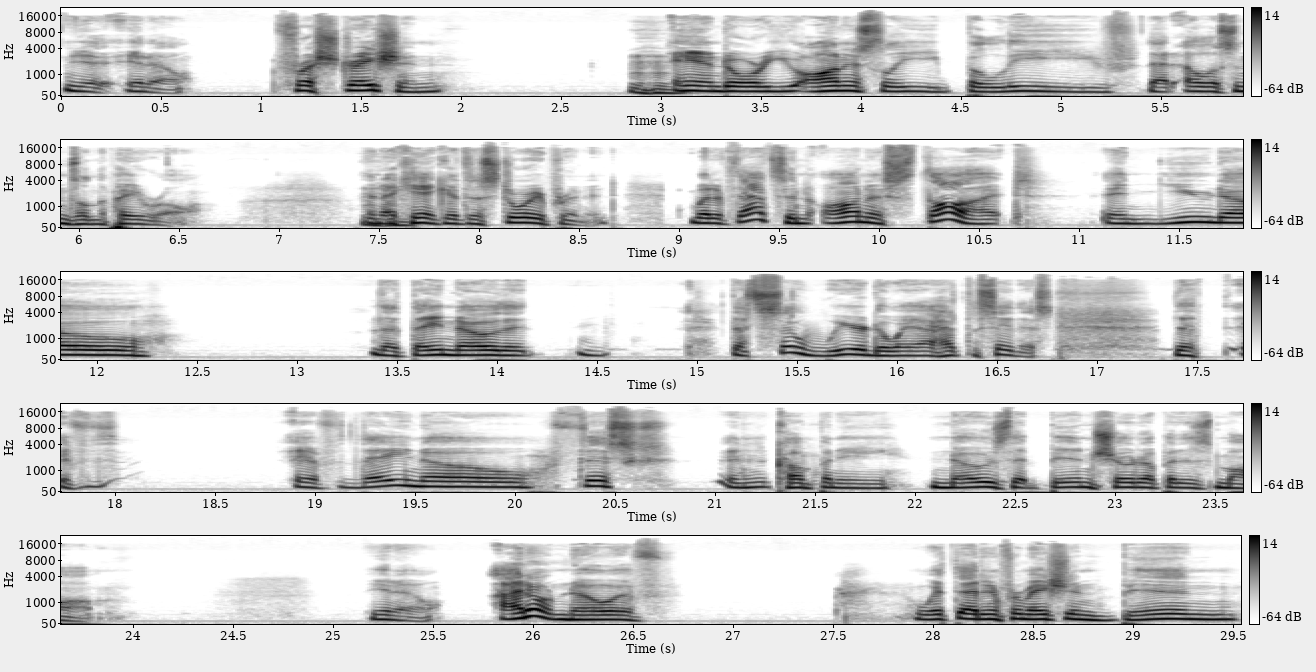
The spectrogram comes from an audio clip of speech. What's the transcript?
you know, frustration mm-hmm. and or you honestly believe that Ellison's on the payroll and mm-hmm. I can't get the story printed. But if that's an honest thought and you know that they know that that's so weird the way I have to say this that if if they know Fisk and company knows that Ben showed up at his mom, you know, I don't know if with that information Ben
